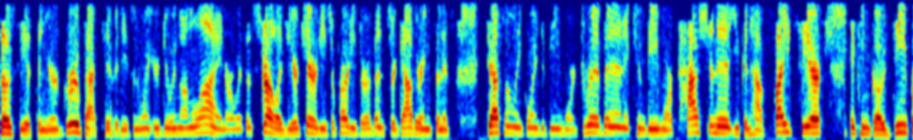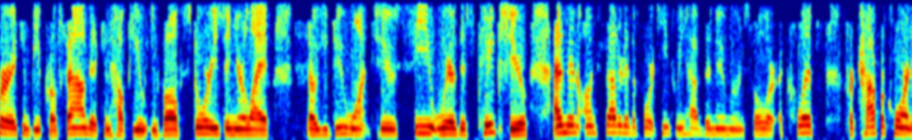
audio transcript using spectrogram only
associates and your group activities and what you're doing online or with astrology or charities or parties or events or gatherings. And it's definitely going to be more driven. It can be more passionate. You can have fights here. It can go deeper. It can be profound. It can help you evolve stories in your life. So you do want to see where this takes you. And then on Saturday the 14th, we have the new moon solar eclipse for Capricorn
